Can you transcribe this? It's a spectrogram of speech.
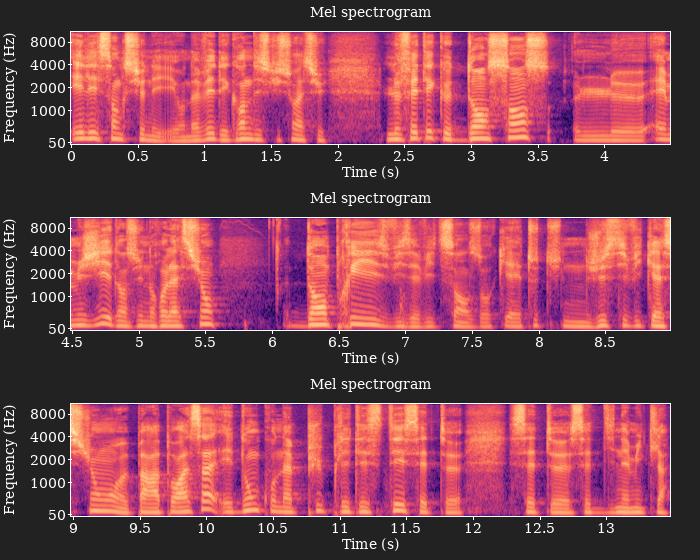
et les sanctionner. Et on avait des grandes discussions là-dessus. Le fait est que dans Sens, le MJ est dans une relation d'emprise vis-à-vis de Sens. Donc il y a toute une justification euh, par rapport à ça. Et donc on a pu playtester cette, euh, cette, euh, cette dynamique-là.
